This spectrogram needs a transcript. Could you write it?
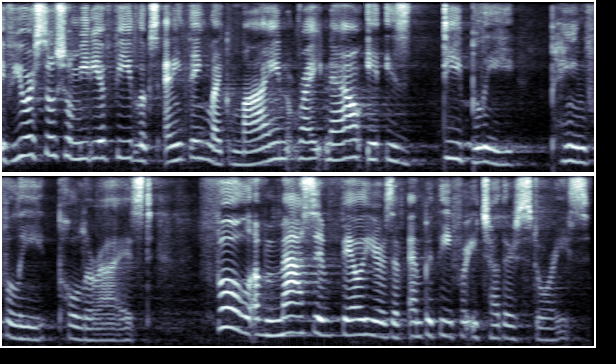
If your social media feed looks anything like mine right now, it is deeply, painfully polarized, full of massive failures of empathy for each other's stories.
